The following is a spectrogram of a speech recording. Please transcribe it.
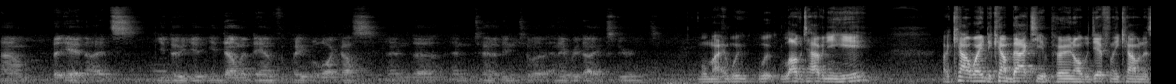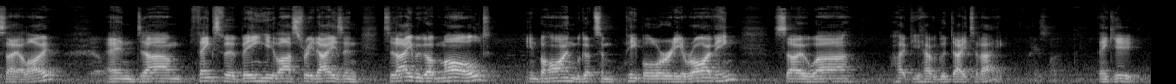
Um, but yeah, no, it's you do you, you dumb it down for people like us and uh, and turn it into a, an everyday experience. Well, mate, we, we loved having you here. I can't wait to come back to Yeppoon. I'll be definitely coming to say hello. And um, thanks for being here last three days. And today we've got mould in behind. We've got some people already arriving. So uh, hope you have a good day today. Thanks, mate. Thank you.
